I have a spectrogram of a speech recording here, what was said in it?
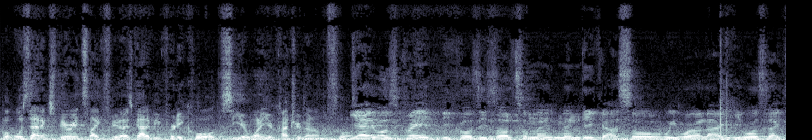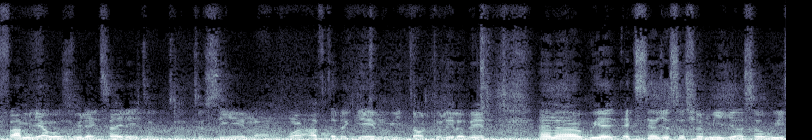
What was that experience like for you? That's got to be pretty cool to see your, one of your countrymen on the floor. Yeah, it was great because he's also Mandinka, so we were like, it was like family. I was really excited to, to, to see him, and after the game, we talked a little bit, and uh, we exchanged social media, so we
